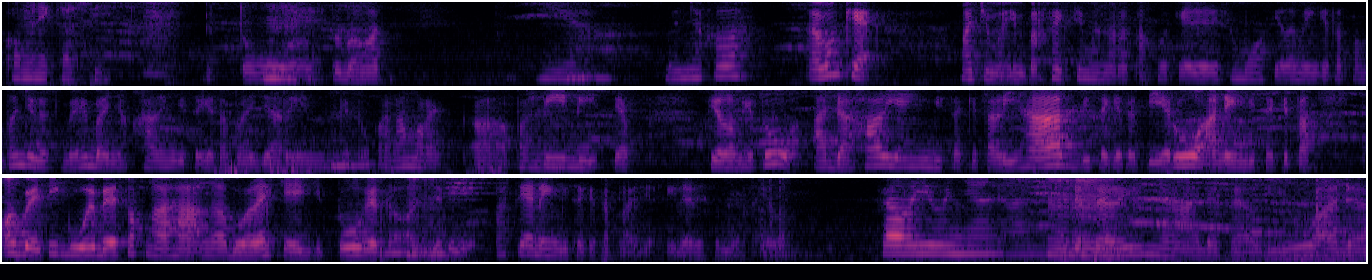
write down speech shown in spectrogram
Komunikasi. Betul itu banget. Iya. Banyak lah. Emang kayak nggak cuma imperfect sih menurut aku. Kayak dari semua film yang kita tonton juga sebenarnya banyak hal yang bisa kita pelajarin gitu. Karena mereka pasti di setiap film itu ada hal yang bisa kita lihat bisa kita tiru ada yang bisa kita oh berarti gue besok nggak nggak boleh kayak gitu gitu. Jadi pasti ada yang bisa kita pelajari dari sebuah film value-nya ada. ada Mm-mm. value-nya ada value ada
